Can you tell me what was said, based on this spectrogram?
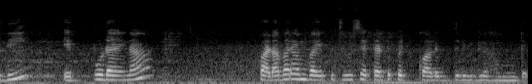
ఇది ఎప్పుడైనా పడవరం వైపు చూసేటట్టు పెట్టుకోవాలి బుద్ధుడి విగ్రహం ఉంటే.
